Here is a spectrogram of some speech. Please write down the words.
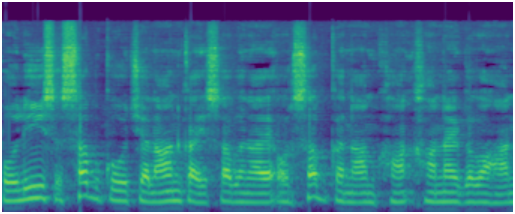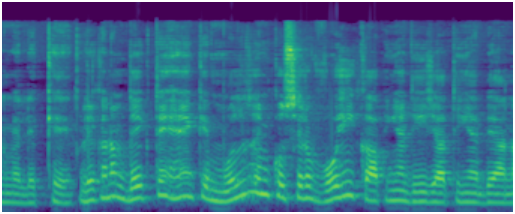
पुलिस सबको चलान का हिस्सा बनाए और सब का नाम खा, खाना गवाहान में लिखे। लेकिन हम देखते हैं कि मुलजिम को सिर्फ़ वही कापियाँ दी जाती हैं बयान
